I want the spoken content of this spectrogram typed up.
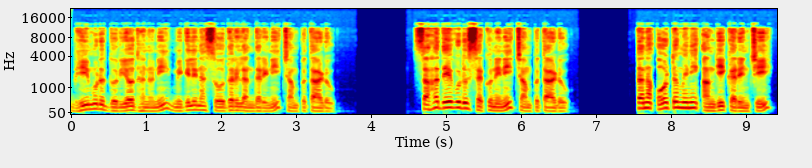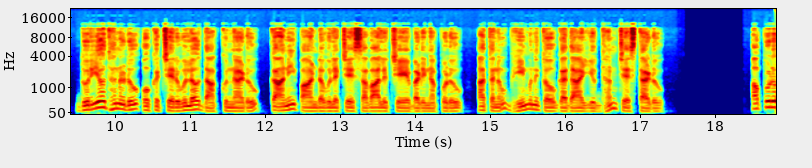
భీముడు దుర్యోధనుని మిగిలిన సోదరులందరినీ చంపుతాడు. సహదేవుడు శకునిని చంపుతాడు. తన ఓటమిని అంగీకరించి దుర్యోధనుడు ఒక చెరువులో దాక్కున్నాడు కాని పాండవులచే సవాలు చేయబడినప్పుడు అతను భీమునితో గదా యుద్ధం చేస్తాడు. అప్పుడు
